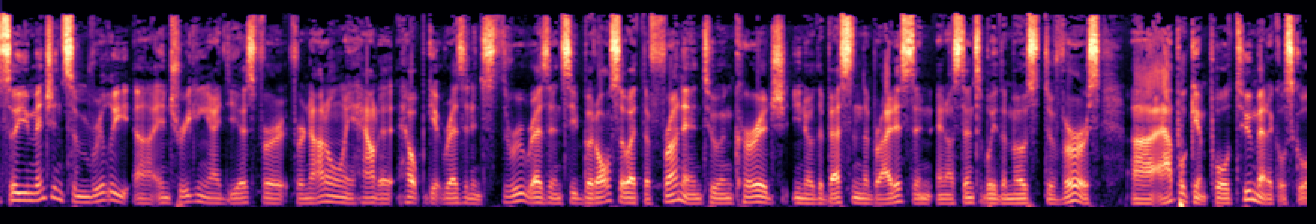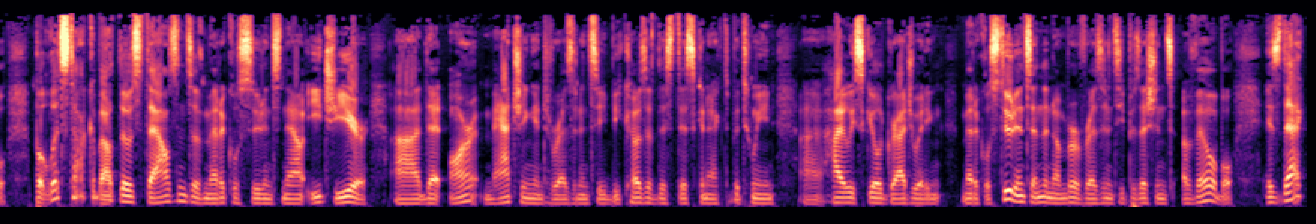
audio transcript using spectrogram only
So you mentioned some really uh, intriguing ideas for, for not only how to help get residents through residency, but also at the front end to encourage you know the best and the brightest and, and ostensibly the most diverse uh, applicant pool to medical school. But let's talk about those thousands of medical students now each year uh, that aren't matching into residency because of this disconnect between uh, highly skilled graduating medical students and the number of residency positions available. Is that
